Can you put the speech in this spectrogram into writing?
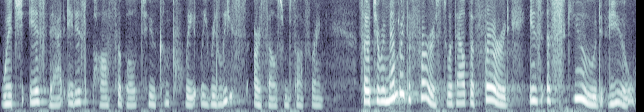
which is that it is possible to completely release ourselves from suffering. So to remember the first without the third is a skewed view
